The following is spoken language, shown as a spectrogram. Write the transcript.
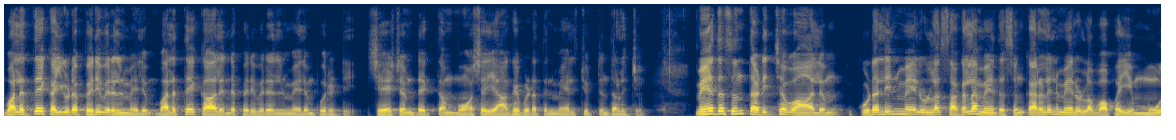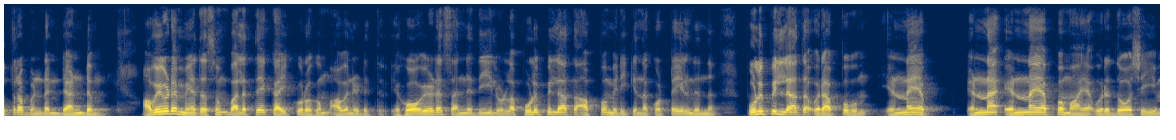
വലത്തെ കൈയുടെ പെരുവിരലിന്മേലും വലത്തെ കാലിന്റെ പെരുവിരലിന്മേലും പുരട്ടി. ശേഷം രക്തം മോശ യാഗപിടത്തിന്മേൽ ചുറ്റും തളിച്ചു. മേധസ്സും തടിച്ച വാലും കുടലിന്മേലുള്ള സകല മേധസ്സും കരളിന്മേലുള്ള വഭയും മൂത്രപിണ്ടൻ രണ്ടും അവയുടെ മേധസ്സും വലത്തെ കൈക്കുറകും അവനെടുത്ത് യഹോവയുടെ സന്നിധിയിലുള്ള പുളിപ്പില്ലാത്ത അപ്പം ഇരിക്കുന്ന കൊട്ടയിൽ നിന്ന് പുളിപ്പില്ലാത്ത ഒരപ്പവും എണ്ണയ എണ്ണ എണ്ണയപ്പമായ ഒരു ദോശയും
